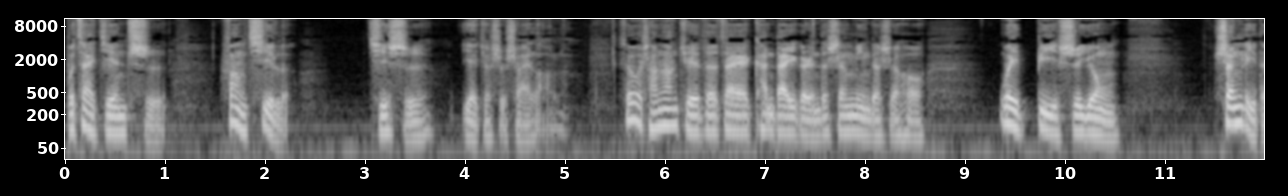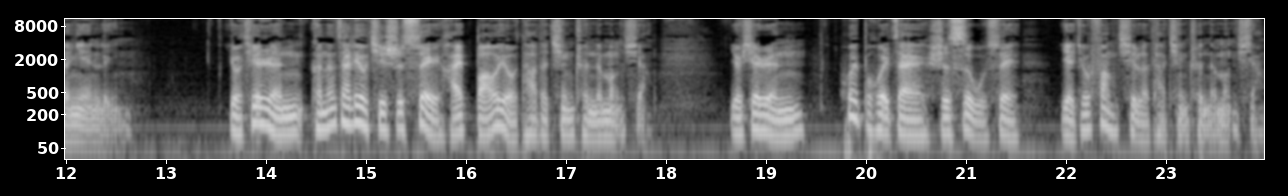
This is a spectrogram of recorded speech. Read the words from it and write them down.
不再坚持，放弃了，其实也就是衰老了。所以我常常觉得，在看待一个人的生命的时候，未必是用生理的年龄。有些人可能在六七十岁还保有他的青春的梦想，有些人会不会在十四五岁？也就放弃了他青春的梦想。《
